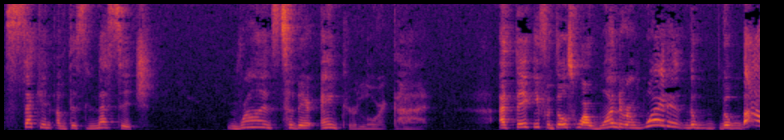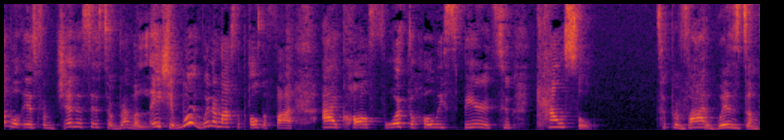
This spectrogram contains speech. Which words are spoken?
second of this message runs to their anchor, Lord God. I thank you for those who are wondering what is the, the Bible is from Genesis to Revelation. What when am I supposed to find? I call forth the Holy Spirit to counsel, to provide wisdom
